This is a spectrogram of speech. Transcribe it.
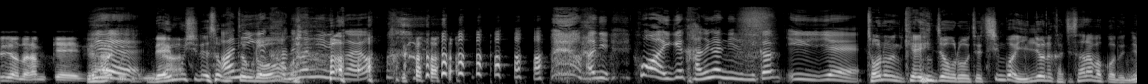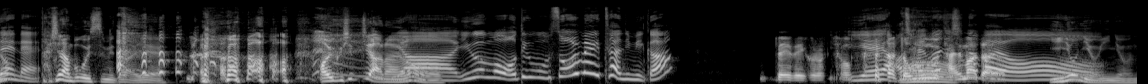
10주년을 함께 예. 있습니다. 내무실에서부터 아니, 이게 그럼. 가능한 일인가요? 아니, 호아, 이게 가능한 일입니까? 이, 예. 저는 개인적으로 제 친구와 1년을 같이 살아봤거든요. 네네. 다시는 안 보고 있습니다. 예. 아, 이거 쉽지 않아요. 야, 이거 뭐 어떻게 보면 소울메이트 아닙니까? 네네, 그렇죠. 예, 아, 잘 너무 잘 맞아요. 봐요. 2년이요, 2년.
